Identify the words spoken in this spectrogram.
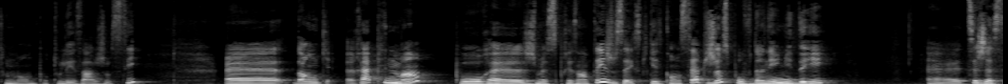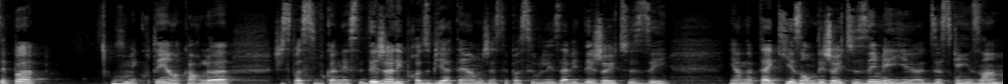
tout le monde, pour tous les âges aussi. donc, rapidement, pour, euh, je me suis présentée, je vous ai expliqué le concept, juste pour vous donner une idée. Euh, tu sais, je sais pas, vous m'écoutez encore là, je sais pas si vous connaissez déjà les produits biothermes, je sais pas si vous les avez déjà utilisés. Il y en a peut-être qui les ont déjà utilisés, mais il y a 10-15 ans.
